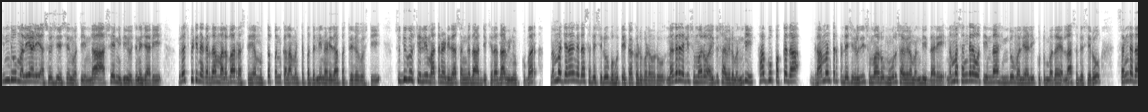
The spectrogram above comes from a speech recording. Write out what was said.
ಹಿಂದೂ ಮಲಯಾಳಿ ಅಸೋಸಿಯೇಷನ್ ವತಿಯಿಂದ ಆಶ್ರಯ ನಿಧಿ ಯೋಜನೆ ಜಾರಿ. ವಿರಾಜಪೇಟೆ ನಗರದ ಮಲಬಾರ್ ರಸ್ತೆಯ ಮುತ್ತಪ್ಪನ್ ಕಲಾಮಂಟಪದಲ್ಲಿ ನಡೆದ ಪತ್ರಿಕಾಗೋಷ್ಠಿ. ಸುದ್ದಿಗೋಷ್ಠಿಯಲ್ಲಿ ಮಾತನಾಡಿದ ಸಂಘದ ಅಧ್ಯಕ್ಷರಾದ ವಿನೂಪ್ ಕುಮಾರ್, ನಮ್ಮ ಜನಾಂಗದ ಸದಸ್ಯರು ಬಹುತೇಕ ಕಡುಬಡವರು. ನಗರದಲ್ಲಿ ಸುಮಾರು ಐದು ಸಾವಿರ ಮಂದಿ ಹಾಗೂ ಪಕ್ಕದ ಗ್ರಾಮಾಂತರ ಪ್ರದೇಶಗಳಲ್ಲಿ ಸುಮಾರು ಮೂರು ಸಾವಿರ ಮಂದಿ ಇದ್ದಾರೆ. ನಮ್ಮ ಸಂಘದ ವತಿಯಿಂದ ಹಿಂದೂ ಮಲಯಾಳಿ ಕುಟುಂಬದ ಎಲ್ಲಾ ಸದಸ್ಯರು ಸಂಘದ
